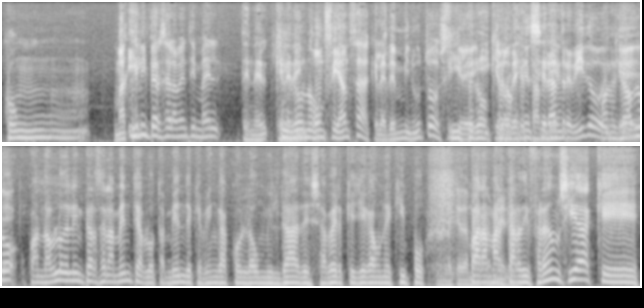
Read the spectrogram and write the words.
con Más que limpiarse la mente, Ismael, tener, que Sí, le den no, confianza, que le den minutos y que, pero- y que lo pero que dejen ser atrevido. y Cuando, que- yo hablo, cuando hablo de limpiarse la mente, hablo también de que venga con la humildad de saber que llega un equipo para marcar diferencias, que,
